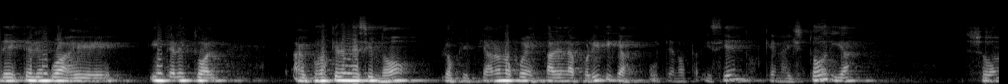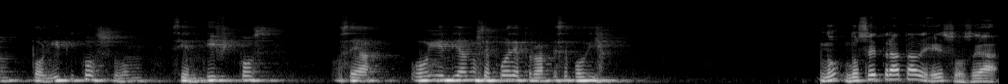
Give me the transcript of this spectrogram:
este lenguaje intelectual, algunos quieren decir, no, los cristianos no pueden estar en la política. Usted no está diciendo que en la historia son políticos, son científicos. O sea, hoy en día no se puede, pero antes se podía. No, no se trata de eso, o sea,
